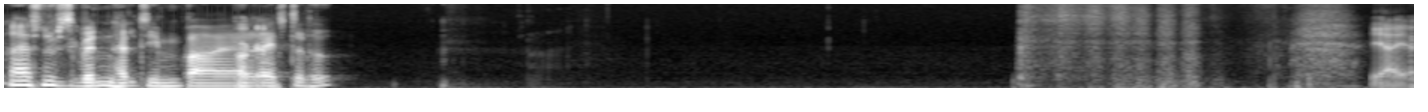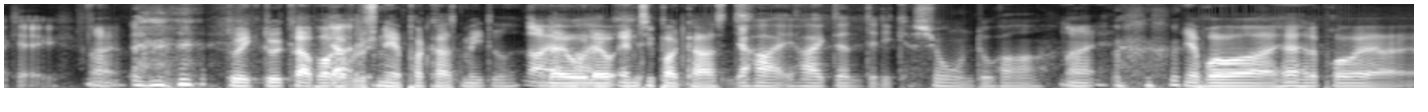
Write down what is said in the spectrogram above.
Nej, jeg synes, vi skal vente en halv time, bare af Okay. ren stillhed. Ja, jeg kan ikke. Nej. Du er ikke, du er ikke klar på at Jeg- revolutionere podcastmediet? Nej, lave, jeg lave anti-podcast? Jeg har, jeg har ikke den dedikation, du har. Nej. Jeg prøver, her, her prøver jeg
